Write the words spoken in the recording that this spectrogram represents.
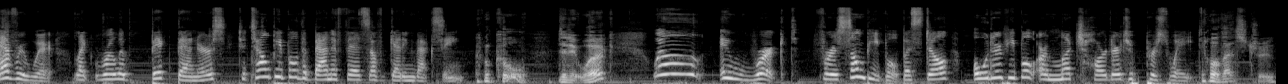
everywhere, like really big banners, to tell people the benefits of getting vaccine. Oh, cool. Did it work? Well, it worked for some people, but still, older people are much harder to persuade. Oh, that's true.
